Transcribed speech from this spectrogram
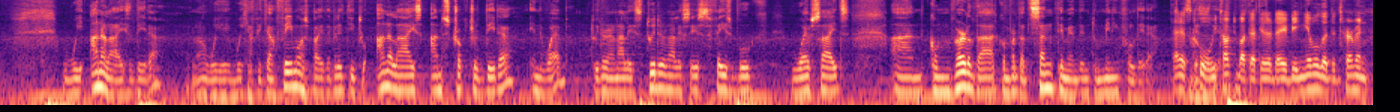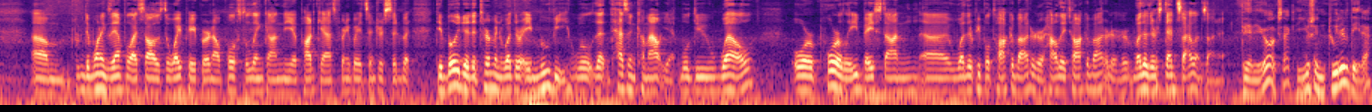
We analyze data. You know, we, we have become famous by the ability to analyze unstructured data in the web, Twitter analysis, Twitter analysis, Facebook, websites and convert that convert that sentiment into meaningful data. That is cool. We talked about that the other day, being able to determine. Um, the one example I saw is the white paper, and I'll post a link on the uh, podcast for anybody that's interested. But the ability to determine whether a movie will that hasn't come out yet will do well or poorly based on uh, whether people talk about it or how they talk about it or whether there's dead silence on it. There you go, exactly. Using Twitter data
